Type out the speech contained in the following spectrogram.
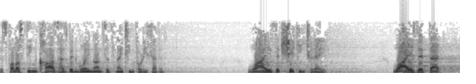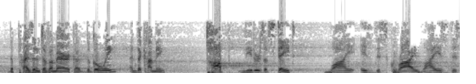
This Palestine cause has been going on since 1947. Why is it shaking today? Why is it that the President of America, the going and the coming, top leaders of state, why is this cry, why is this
